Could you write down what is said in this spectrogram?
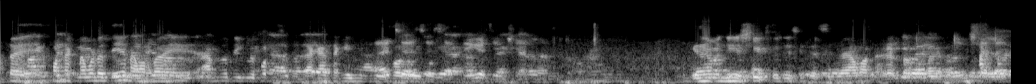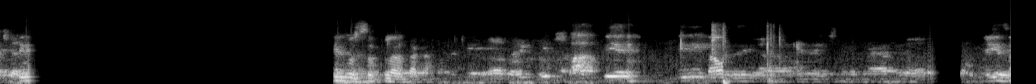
আপনার কন্ট্যাক্ট নাম্বারটা দিয়ে আমার ভাই আমি তো এগুলো করতে ঢাকা থাকি আচ্ছা আচ্ছা আচ্ছা ঠিক আছে শিফট হতে শিখতেছি আমার। তিন বছর প্লাস ঠিক আছে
